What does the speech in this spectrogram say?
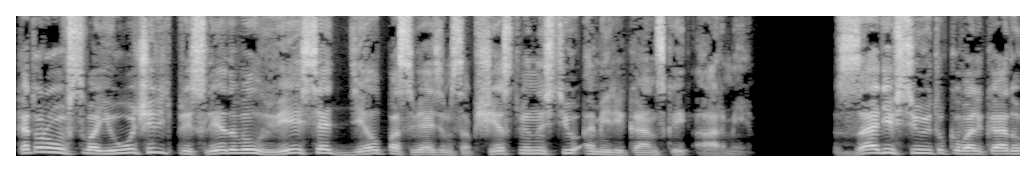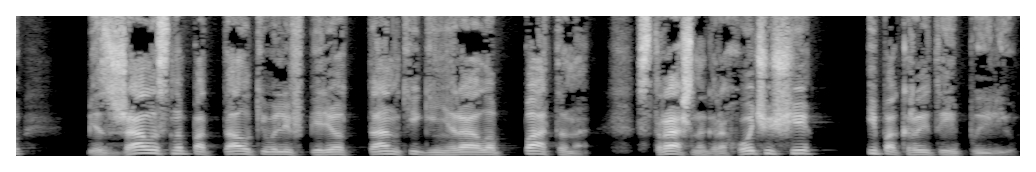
которого, в свою очередь, преследовал весь отдел по связям с общественностью американской армии. Сзади всю эту кавалькаду безжалостно подталкивали вперед танки генерала Паттона, страшно грохочущие и покрытые пылью.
